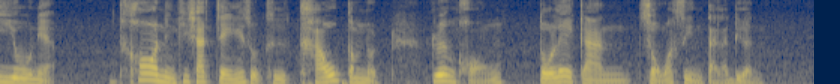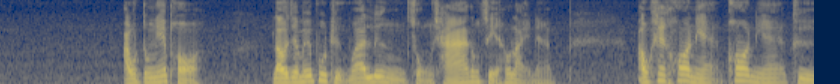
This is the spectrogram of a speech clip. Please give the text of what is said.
EU เนี่ย ข้อหนึ่งที่ชัดเจนที่สุดคือเขากำหนดเรื่องของตัวเลขการส่งวัคซีนแต่ละเดือน เอาตรงนี้พอ เราจะไม่พูดถึงว่าเรื่องส่งช้าต้องเสียเท่าไหร่นะครับ เอาแค่ข้อนี้ข้อนี้คือ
